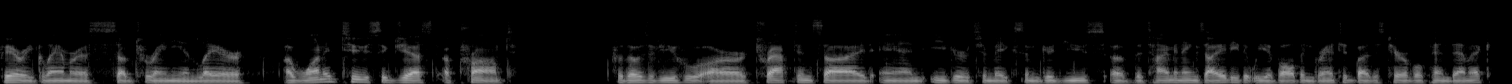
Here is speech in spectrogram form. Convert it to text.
very glamorous subterranean lair. I wanted to suggest a prompt for those of you who are trapped inside and eager to make some good use of the time and anxiety that we have all been granted by this terrible pandemic.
